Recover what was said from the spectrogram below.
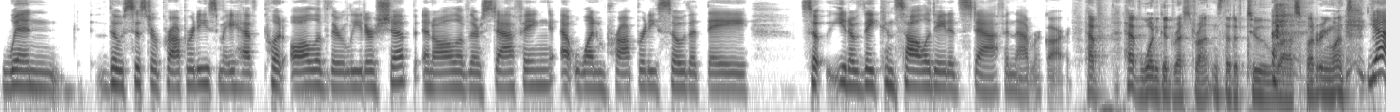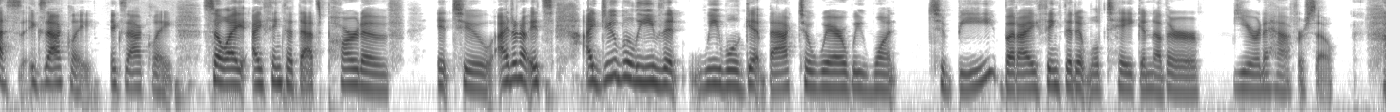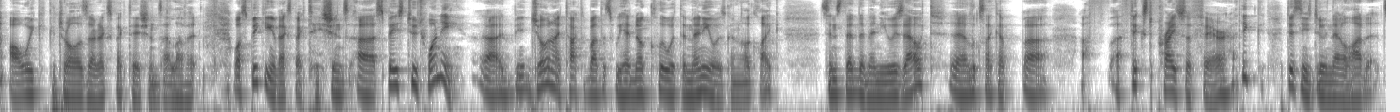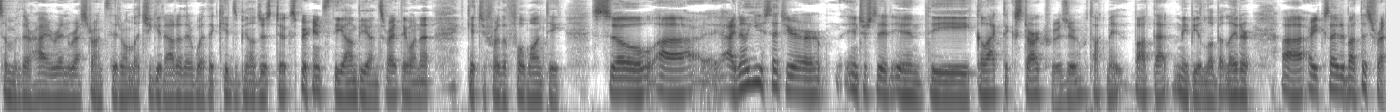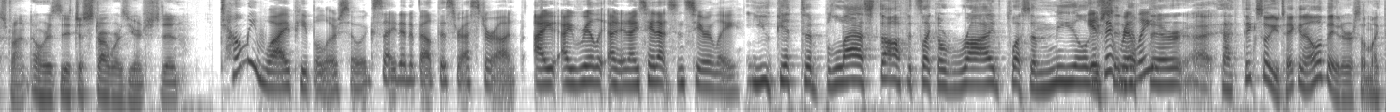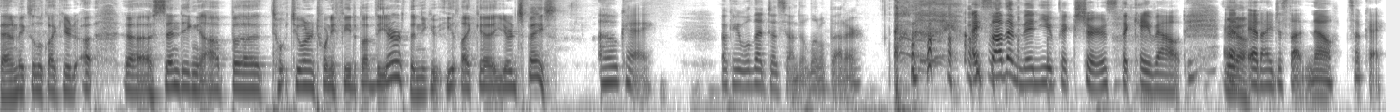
when those sister properties may have put all of their leadership and all of their staffing at one property so that they so you know they consolidated staff in that regard. Have have one good restaurant instead of two uh, sputtering ones? Yes exactly exactly. So i i think that that's part of it too. I don't know it's i do believe that we will get back to where we want to be but i think that it will take another year and a half or so All we can control is our expectations. I love it. Well, speaking of expectations, uh, Space 220. Uh, Joe and I talked about this. We had no clue what the menu was going to look like. Since then, the menu is out. Uh, it looks like a, uh, a, a, fixed price affair. I think Disney's doing that a lot at some of their higher end restaurants. They don't let you get out of there with a kids' meal just to experience the ambiance, right? They want to get you for the full Monty. So uh, I know you said you're interested in the Galactic Star Cruiser. We'll talk about that maybe a little bit later. Are you excited about this restaurant, or is it just Star Wars you're interested in? Tell me why people are so excited about this restaurant. I, I really, and I say that sincerely. You get to blast off. It's like a ride plus a meal. Is you're it really? there. I, I, think so. You take an elevator or something like that. It makes it look like you're uh, uh, ascending up uh, 220 feet above the earth, and you can eat like uh, you're in space. Okay. Okay. Well, that does sound a little better. I saw the menu pictures that came out, and, yeah. and I just thought, no, it's okay.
